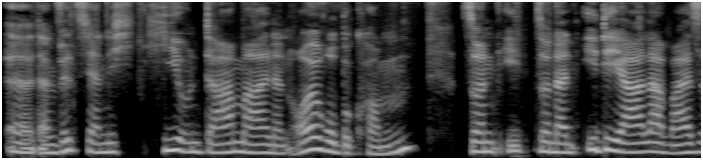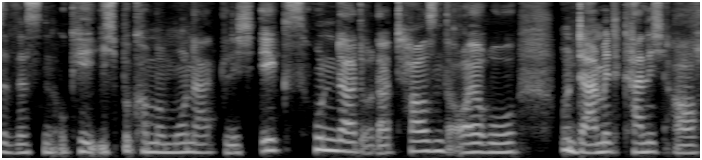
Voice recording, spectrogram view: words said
äh, dann willst du ja nicht hier und da mal einen Euro bekommen, sondern, sondern idealerweise wissen, okay, ich bekomme monatlich x 100 oder 1000 Euro und damit kann ich auch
